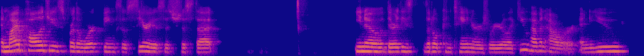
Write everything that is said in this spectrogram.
And my apologies for the work being so serious. It's just that, you know, there are these little containers where you're like, you have an hour and you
